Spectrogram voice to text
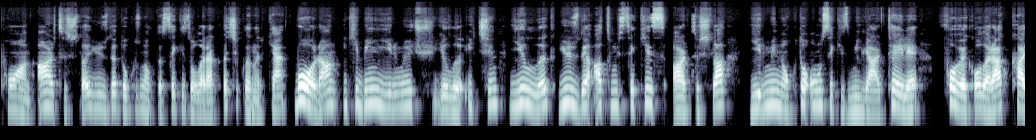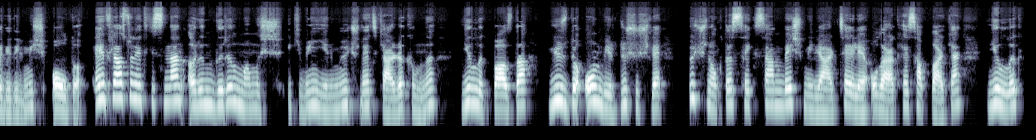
puan artışla %9.8 olarak açıklanırken bu oran 2023 yılı için yıllık %68 artışla 20.18 milyar TL FOVÖK olarak kaydedilmiş oldu. Enflasyon etkisinden arındırılmamış 2023 net kar rakamını yıllık bazda %11 düşüşle 3.85 milyar TL olarak hesaplarken yıllık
